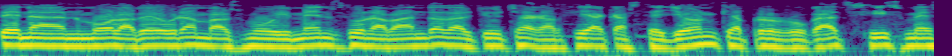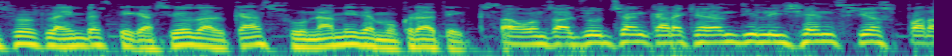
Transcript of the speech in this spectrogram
Tenen molt a veure amb els moviments d'una banda del jutge García Castellón que ha prorrogat sis mesos la investigació del cas Tsunami Democràtic. Segons el jutge, encara queden diligències per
